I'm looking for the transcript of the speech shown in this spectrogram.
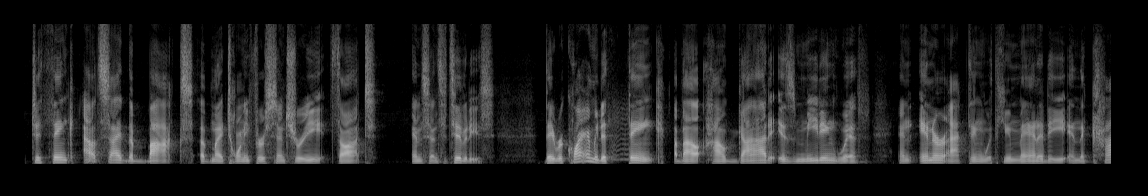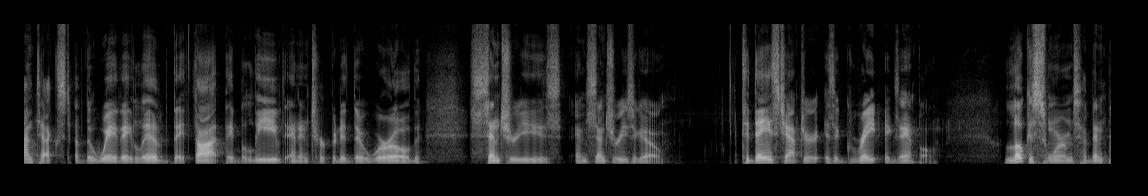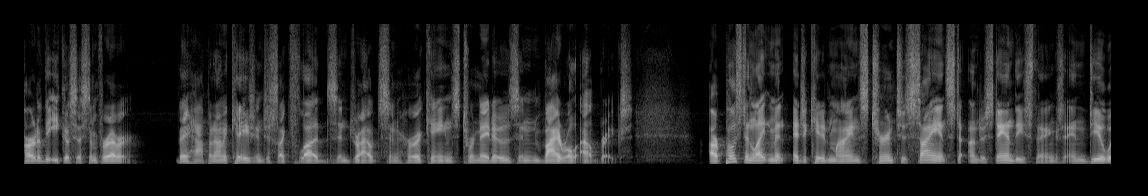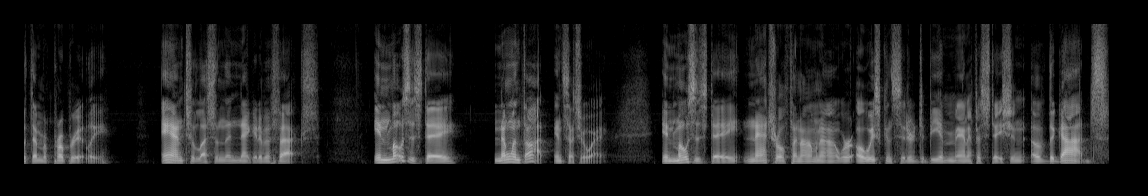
to think outside the box of my 21st century thought and sensitivities. They require me to think about how God is meeting with and interacting with humanity in the context of the way they lived, they thought, they believed, and interpreted their world centuries and centuries ago. Today's chapter is a great example. Locust swarms have been part of the ecosystem forever. They happen on occasion, just like floods and droughts and hurricanes, tornadoes, and viral outbreaks. Our post Enlightenment educated minds turn to science to understand these things and deal with them appropriately, and to lessen the negative effects. In Moses' day, no one thought in such a way. In Moses' day, natural phenomena were always considered to be a manifestation of the gods.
